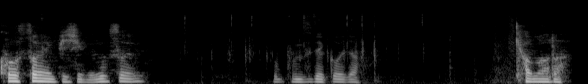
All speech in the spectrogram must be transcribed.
custom NPC가 없어요. 그 분수대 꺼자. 켜놔라.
